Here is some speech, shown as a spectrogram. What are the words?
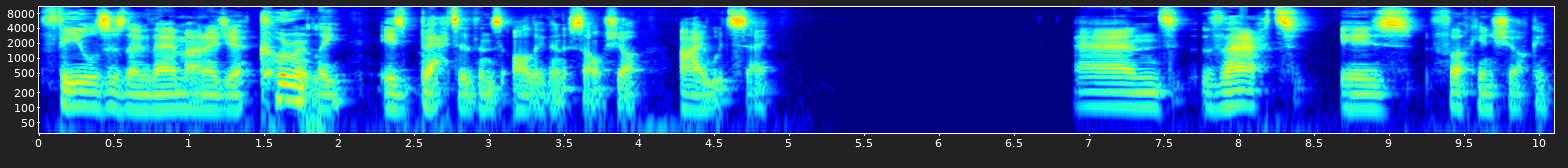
feels as though their manager currently is better than Ole Gunnar Solskjaer, I would say. And that is fucking shocking.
